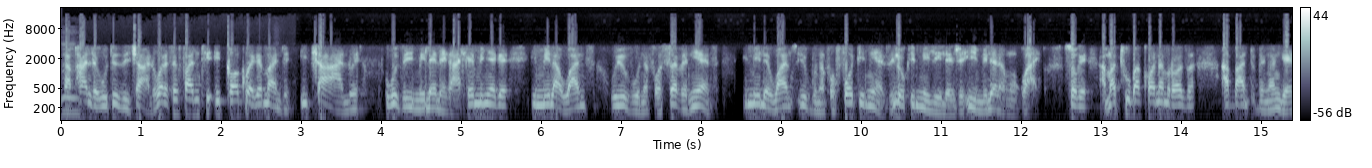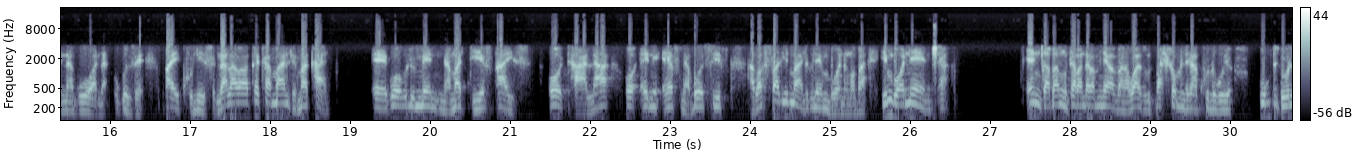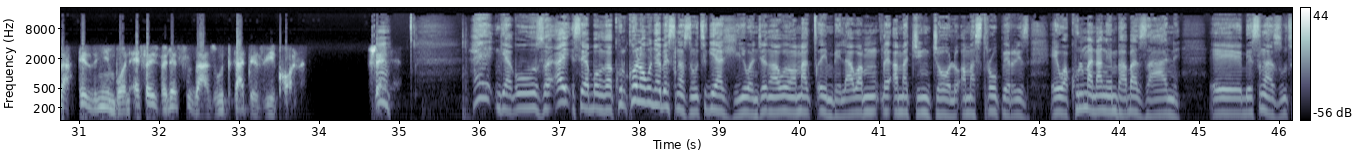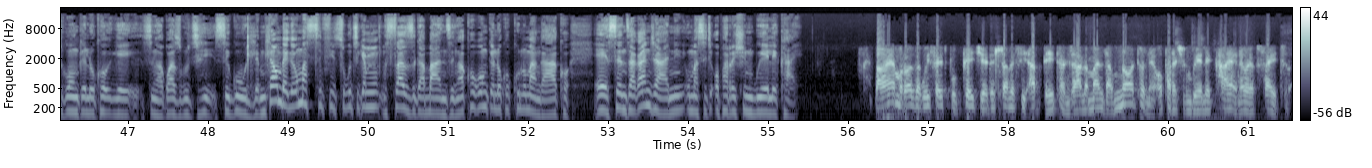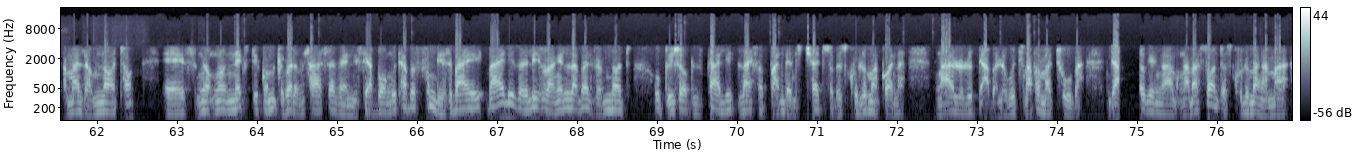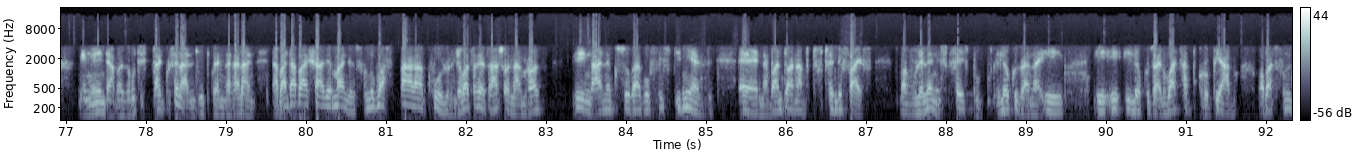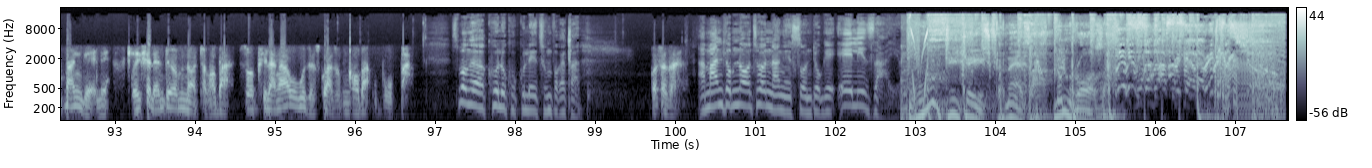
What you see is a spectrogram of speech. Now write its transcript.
Ngaphandle ukuthi izitshalo. Kodwa sekufanele ukuthi iqoqweke manje itshalwe ukuze imilele kahle. Eminye ke imila once uyivune for 7 years imile once uyivune for 14 years. Ilokhu imilile nje iyimilela ngokwayo. So ke amathuba khona mroza abantu bengangena kuwona ukuze bayikhulise. Nalabo abaphethe amandla emakhaya eh kohulumeni nama DFIs othala o NEF nabo SIF abafaka imali kule mboni ngoba imboni entsha. Engicabanga ukuthi abantu abamnyama bangakwazi ukuthi bahlomule kakhulu kuyo ukudlula ezinye imboni eseyivele sizazi ukuthi kade zikhona. She Hey ngiyakuzwa. Ay siyabonga kakhulu. Khona okunye besingazi ukuthi kuyadliwa njengawe amacembe lawa ama jingjolo ama strawberries eh wakhuluma nangembabazane. Eh besingazi ukuthi konke lokho ke singakwazi ukuthi sikudle. Mhlawumbe ke uma sifisa ukuthi ke sazi kabanzi ngakho konke lokho khuluma ngakho eh senza kanjani uma sithi operation buyele ekhaya? Bangayamroza kwi Facebook page yethu esihlala si update njalo amandla umnotho ne operation buyele ekhaya ne website amandla umnotho eh next week ngomgqibelo mhla 7 siyabonga ukuthi abafundisi bayalizwe livangeli labandla umnotho uBishop Zikali Life Abundance Church sobe sikhuluma khona ngalo lolu daba lokuthi mapha amathuba. Njalo ke ngamasonto sikhuluma ngama ngeindaba zokuthi sicaciselane ukuthi kwenzakalani. Nabantu abasha ke manje sifuna ukubafaka kakhulu njengoba sake sasho la Mroz ingane kusuka ku 15 years eh nabantwana up to 25 bavulele nge Facebook ilokhuzana i ilokhuzana WhatsApp group yabo ngoba sifuna bangene cishe lento yomnotho ngoba sophila ngawo ukuze sikwazi ukunqoba ububha. Sibonge kakhulu gugulethu mfakaxaba Nkosazana. Amandla omnotho nangesonto ke elizayo. DJ Skameza nomroza.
